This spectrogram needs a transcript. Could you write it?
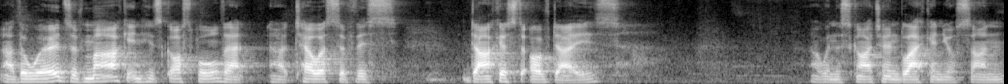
uh, the words of Mark in his gospel that tell us of this darkest of days when the sky turned black and your Son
